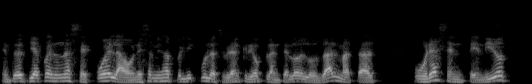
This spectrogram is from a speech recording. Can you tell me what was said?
Entonces ya con una secuela o en esa misma película se hubieran querido plantear lo de los dálmatas, hubieras entendido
